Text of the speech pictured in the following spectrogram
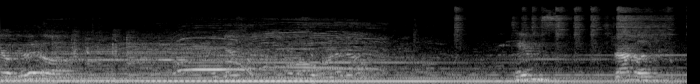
feel good or I guess you can. Tim's struggling.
